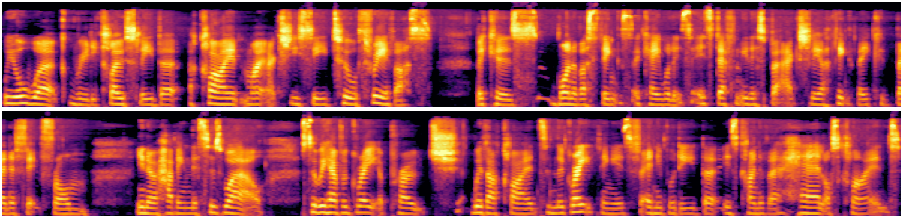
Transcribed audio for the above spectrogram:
We all work really closely that a client might actually see two or three of us because one of us thinks okay well it's it's definitely this but actually i think they could benefit from you know having this as well. So we have a great approach with our clients. And the great thing is for anybody that is kind of a hair loss client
